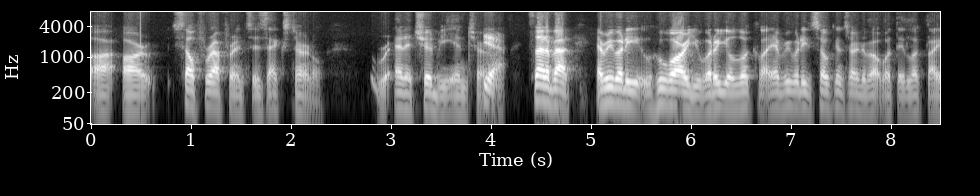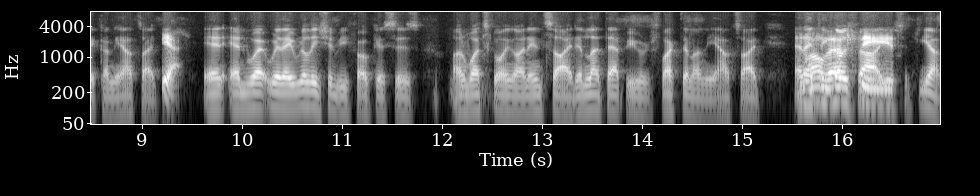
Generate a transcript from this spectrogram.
our, our self-reference is external, and it should be internal. Yeah. It's not about everybody. Who are you? What do you look like? Everybody's so concerned about what they look like on the outside. Yeah. And and what, where they really should be focused is on what's going on inside, and let that be reflected on the outside. And I think those that's the- values. Yeah.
